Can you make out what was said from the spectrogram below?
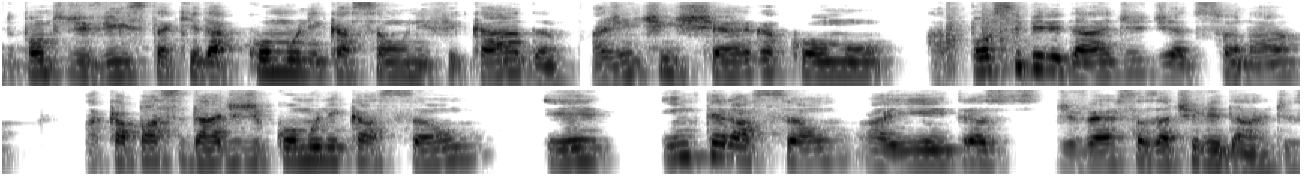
Do ponto de vista aqui da comunicação unificada, a gente enxerga como a possibilidade de adicionar a capacidade de comunicação e interação aí entre as diversas atividades.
